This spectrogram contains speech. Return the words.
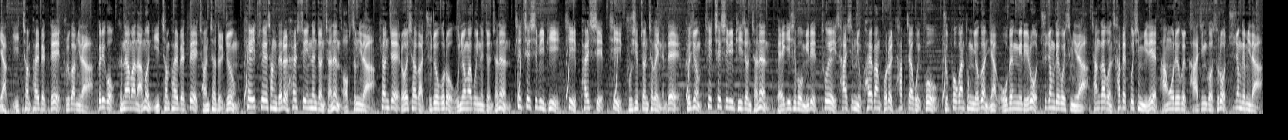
약 2,800대에 불과합니다. 그리고 그나마 남은 2,800대 전차들 중 K2의 상대를 할 수 있는 전차는 없습니다. 현재 러시아가 주력으로 운영하고 있는 전차는 T-72B, T-80, T-90 전차가 있는데 그중 T-72B 전차는 125mm 2A46 활강포를 탑재하고 있고 주포 관 통력은 약 500mm로 추정되고 있습니다. 장갑은 490mm의 방호력을 가진 것으로 추정됩니다.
